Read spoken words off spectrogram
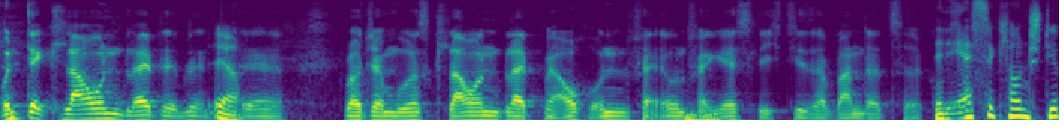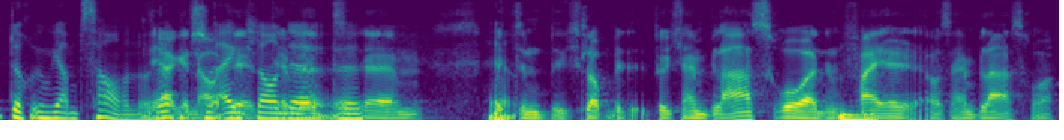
und der Clown bleibt, äh, Ja. äh, Roger Moores Clown bleibt mir auch unver unvergesslich, dieser Wanderzirkus. Ja, der erste Clown stirbt doch irgendwie am Zaun, oder? Ja, genau. Der, Clown, der der, wird äh, ähm, Mit dem, ich glaube, durch ein Blasrohr, einen Pfeil aus einem Blasrohr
